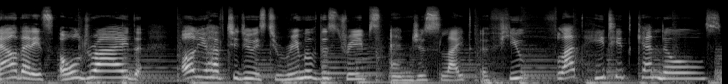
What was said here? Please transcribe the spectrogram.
Now that it's all dried, all you have to do is to remove the strips and just light a few flat heated candles.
